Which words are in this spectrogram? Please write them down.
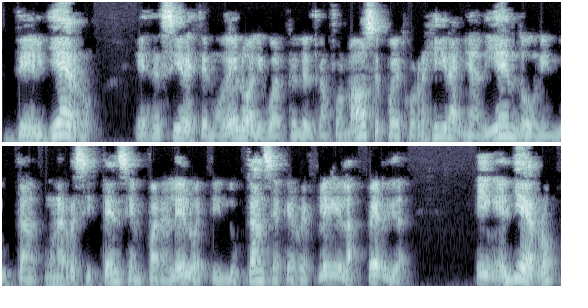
del hierro. Es decir, este modelo, al igual que el del transformador, se puede corregir añadiendo una, una resistencia en paralelo a esta inductancia que refleje las pérdidas en el hierro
